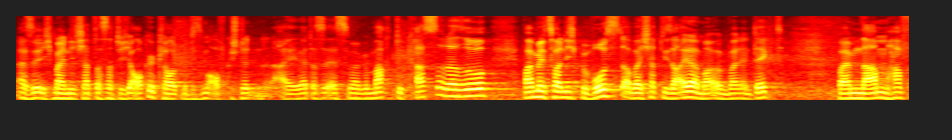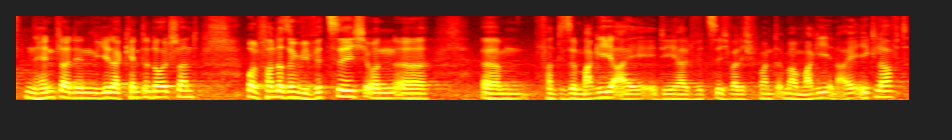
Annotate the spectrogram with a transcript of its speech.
Also ich meine, ich habe das natürlich auch geklaut mit diesem aufgeschnittenen Ei. Wer hat das erste Mal gemacht? Du krass oder so? War mir zwar nicht bewusst, aber ich habe diese Eier mal irgendwann entdeckt beim namenhaften Händler, den jeder kennt in Deutschland und fand das irgendwie witzig und äh, ähm, fand diese Maggi-Ei-Idee halt witzig, weil ich fand immer Maggi in Ei ekelhaft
